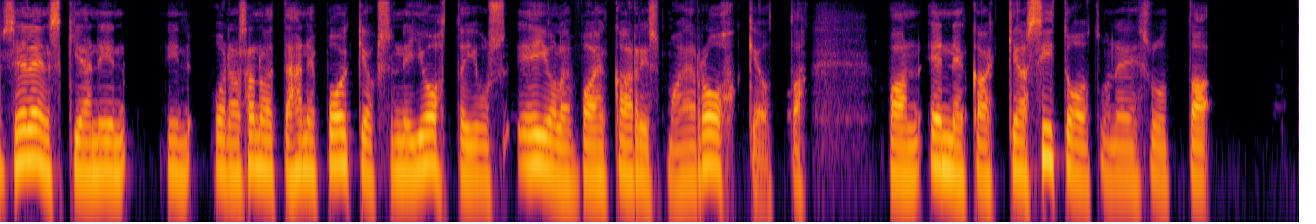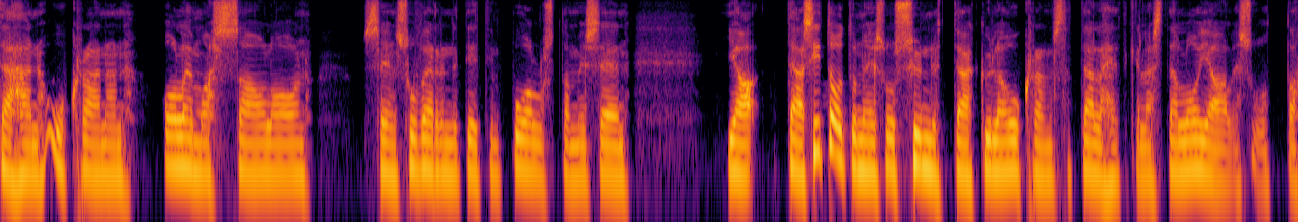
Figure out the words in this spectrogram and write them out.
Zelenskiä, niin, niin voidaan sanoa, että hänen poikkeuksellinen johtajuus ei ole vain karismaa ja rohkeutta, vaan ennen kaikkea sitoutuneisuutta tähän Ukrainan olemassaoloon, sen suvereniteetin puolustamiseen. Ja tämä sitoutuneisuus synnyttää kyllä Ukrainasta tällä hetkellä sitä lojaalisuutta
